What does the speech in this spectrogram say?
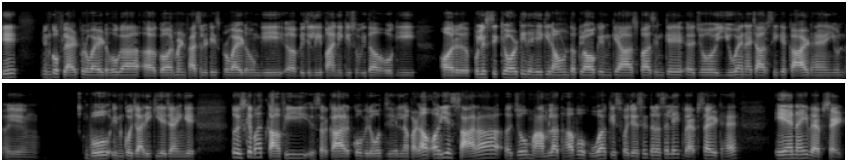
कि इनको फ्लैट प्रोवाइड होगा गवर्नमेंट फैसिलिटीज़ प्रोवाइड होंगी बिजली, पानी की सुविधा होगी और पुलिस सिक्योरिटी रहेगी राउंड द क्लॉक इनके आस-पास। इनके जो यूएनएचआरसी के कार्ड हैं, वो इनको जारी किए जाएँगे। तो इसके बाद काफ़ी सरकार को विरोध झेलना पड़ा और ये सारा जो मामला था वो हुआ किस वजह से? दरअसल एक वेबसाइट है, एएनआई वेबसाइट।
